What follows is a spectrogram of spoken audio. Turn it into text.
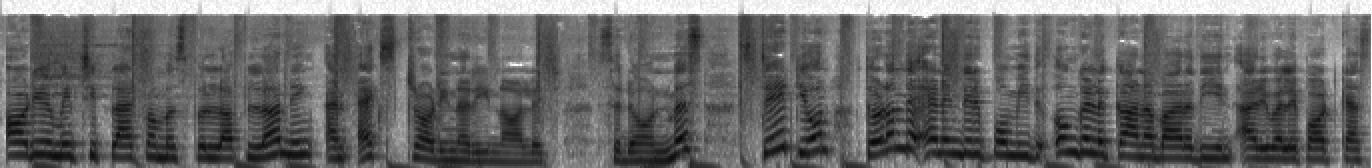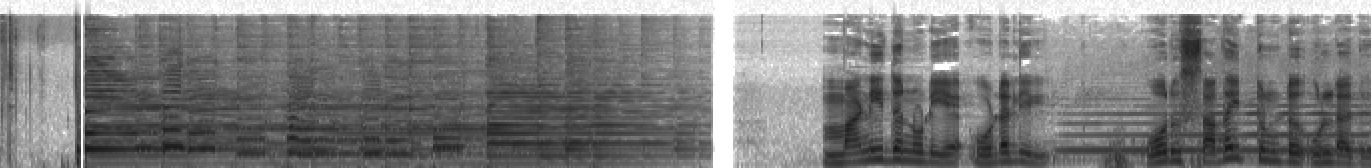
audio Mirchi platform is full of learning and extraordinary knowledge so don't miss stay tuned தொடர்ந்து இணைந்திருப்போம். இது உங்களுக்கான பாரதியின் அறிவலை பாட்காஸ்ட் மனிதனுடைய உடலில் ஒரு சதைத்துண்டு உள்ளது.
